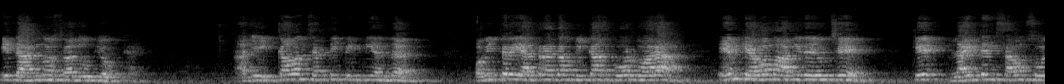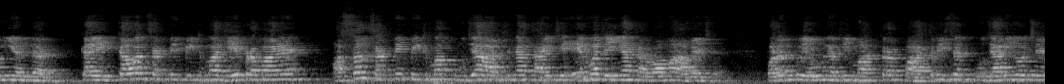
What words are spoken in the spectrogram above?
એ દાનનો સદુપયોગ થાય. આજે એકાવન શક્તિપીઠની અંદર પવિત્ર યાત્રાધામ વિકાસ બોર્ડ દ્વારા એમ કહેવામાં આવી રહ્યું છે કે લાઇટ એન્ડ સાઉન્ડ શો ની અંદર કે એકાવન શક્તિપીઠમાં જે પ્રમાણે અસલ શક્તિપીઠમાં પૂજા અર્ચના થાય છે, એમ જ અહીંયા કરવામાં આવે છે. પરંતુ એવું નથી, માત્ર પાંત્રીસ જ પૂજારીઓ છે.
